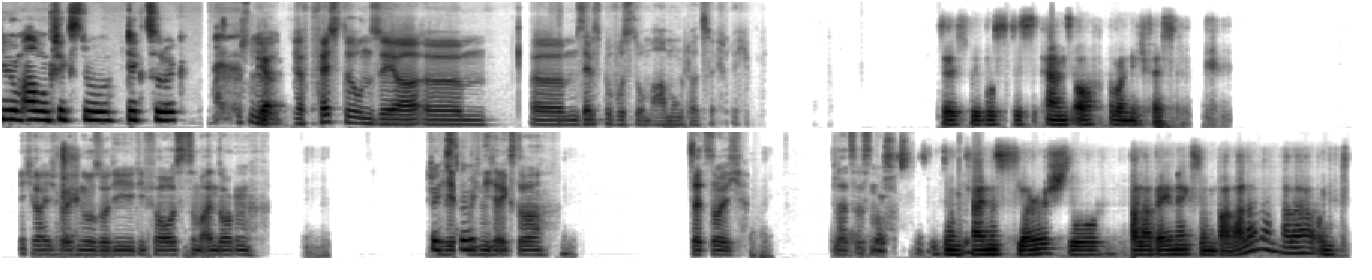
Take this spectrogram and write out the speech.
die Umarmung kriegst du dick zurück. Das ist eine Ja. sehr feste und sehr ähm, ähm, selbstbewusste Umarmung tatsächlich. Selbstbewusstes Ernst auch, aber nicht fest. Ich reiche euch nur so die, die Faust zum Andocken. Hebt mich nicht extra. Setzt euch. Platz ist noch. So ein kleines Flourish, so à la Baymax, so ein Balalalala und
